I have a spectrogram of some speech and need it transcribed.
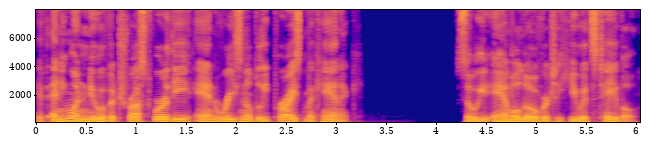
if anyone knew of a trustworthy and reasonably priced mechanic. So he'd ambled over to Hewitt's table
